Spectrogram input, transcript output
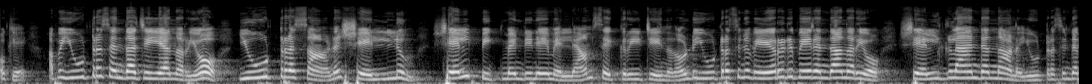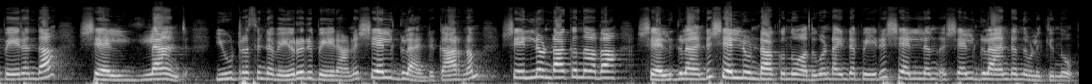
ഓക്കെ അപ്പൊ യൂട്രസ് എന്താ ചെയ്യാന്നറിയോ? യൂട്രസ് ആണ് ഷെല്ലും ഷെൽ പിഗ്മെന്റിനെയും എല്ലാം സെക്രീറ്റ് ചെയ്യുന്നത്. അതുകൊണ്ട് യൂട്രസിന് വേറൊരു പേര് എന്താണെന്നറിയോ ഷെൽ ഗ്ലാൻഡ് എന്നാണ്. യൂട്രസിന്റെ പേരെന്താ? ഷെൽ ഗ്ലാൻഡ് യൂട്രസിന്റെ വേറൊരു പേരാണ് ഷെൽ ഗ്ലാൻഡ് കാരണം ഷെല്ലുണ്ടാക്കുന്ന അതാ? ഷെൽ ഗ്ലാൻഡ് ഷെല്ലുണ്ടാക്കുന്നു അതുകൊണ്ട് അതിന്റെ പേര് ഷെൽ ഷെൽ ഗ്ലാൻഡ് എന്ന് വിളിക്കുന്നു.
